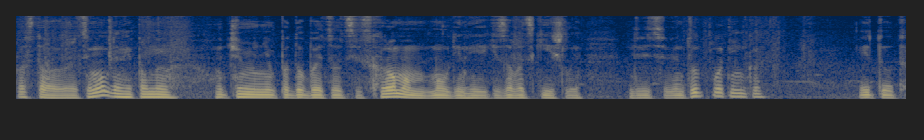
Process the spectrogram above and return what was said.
Поставив вже ці молдинги, помив. От чим мені подобається оці з хромом молдинги, які заводські йшли. Дивіться, він тут плотненько і тут.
